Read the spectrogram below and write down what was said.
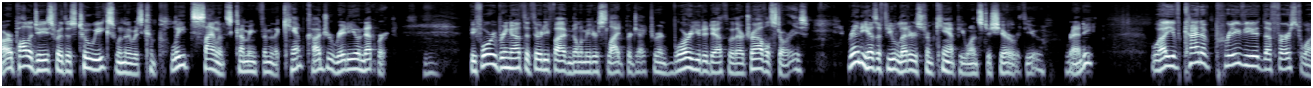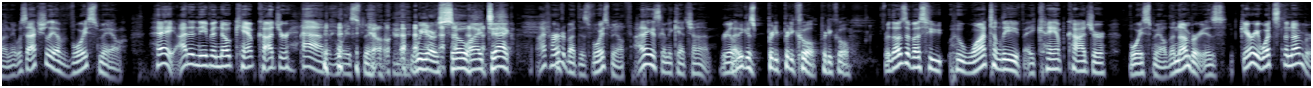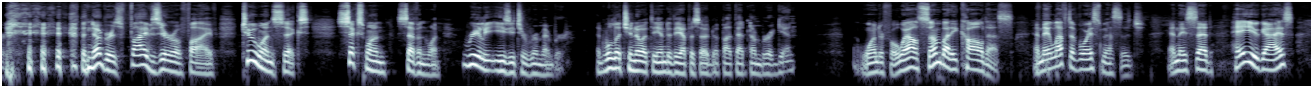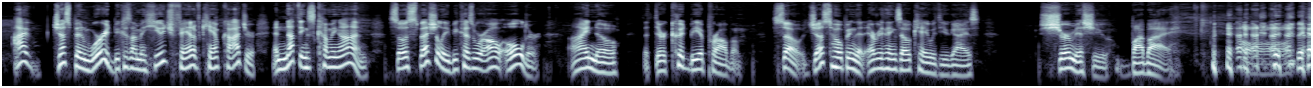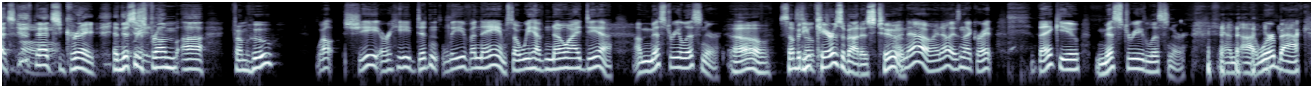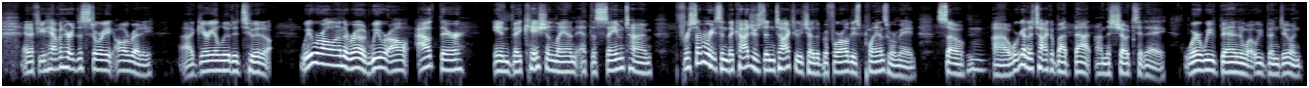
Our apologies for those two weeks when there was complete silence coming from the Camp Codger radio network. Mm-hmm. Before we bring out the 35 millimeter slide projector and bore you to death with our travel stories, Randy has a few letters from camp he wants to share with you. Randy? Well, you've kind of previewed the first one. It was actually a voicemail. Hey, I didn't even know Camp Codger had a voicemail. we are so high tech. I've heard about this voicemail. I think it's going to catch on. Really, I think it's pretty pretty cool. Pretty cool. For those of us who who want to leave a Camp Codger voicemail, the number is Gary. What's the number? the number is 505 216 6171 really easy to remember. And we'll let you know at the end of the episode about that number again. Wonderful. Well, somebody called us and they left a voice message and they said, Hey, you guys, I've just been worried because I'm a huge fan of Camp Codger and nothing's coming on. So, especially because we're all older, I know that there could be a problem. So, just hoping that everything's okay with you guys Sure miss you. Bye bye. that's that's great. And this great. is from uh from who? Well, she or he didn't leave a name, so we have no idea. A mystery listener. Oh, somebody so, who cares about us too. I know, I know. Isn't that great? Thank you, mystery listener. And uh, we're back. And if you haven't heard this story already, uh, Gary alluded to it we were all on the road. We were all out there in vacation land at the same time. For some reason, the codgers didn't talk to each other before all these plans were made. So hmm. uh, we're going to talk about that on the show today, where we've been and what we've been doing.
